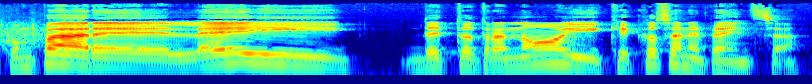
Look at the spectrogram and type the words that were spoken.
Compare, lei, detto tra noi, che cosa ne pensa?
